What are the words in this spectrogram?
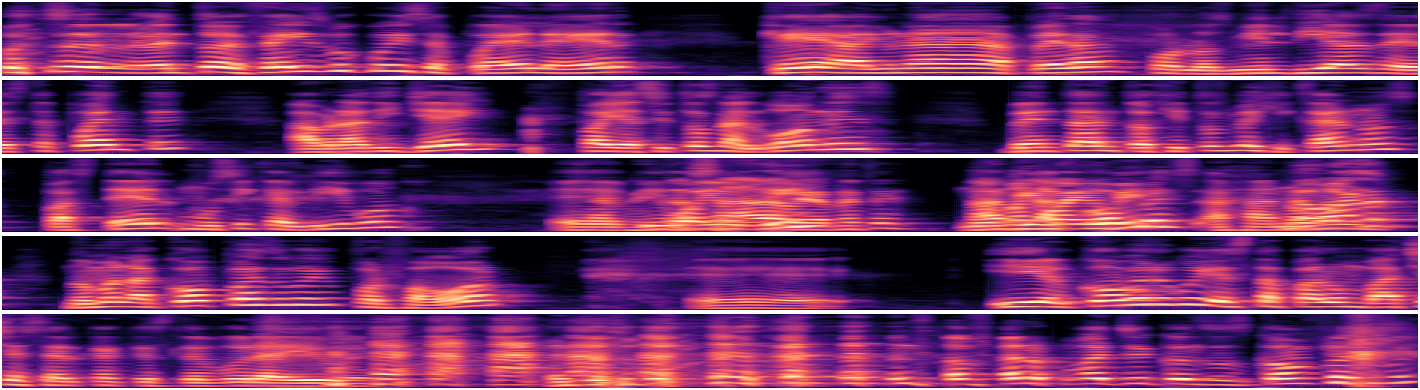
Pues en el evento de Facebook, güey, se puede leer que hay una peda por los mil días de este puente. Habrá DJ, payasitos nalgones, venta de antojitos mexicanos, pastel, música en vivo, Eh, BYOB, asada, obviamente. No Ah, me la BYOB. copes. Ajá, no, No mal- no me la copas, güey, por favor. Eh, y el cover, güey, es tapar un bache cerca que esté por ahí, güey. Entonces, tapar un bache con sus compas, güey.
